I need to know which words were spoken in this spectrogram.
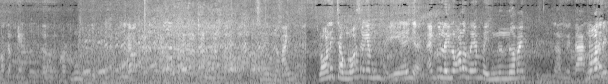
khó cặp kè Ờ, em ạ. xem lừa anh nó lấy chồng nó sao em không phải ấy nhỉ anh có lấy nó đâu mà em phải lừa anh là người ta người Nó ta đấy.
